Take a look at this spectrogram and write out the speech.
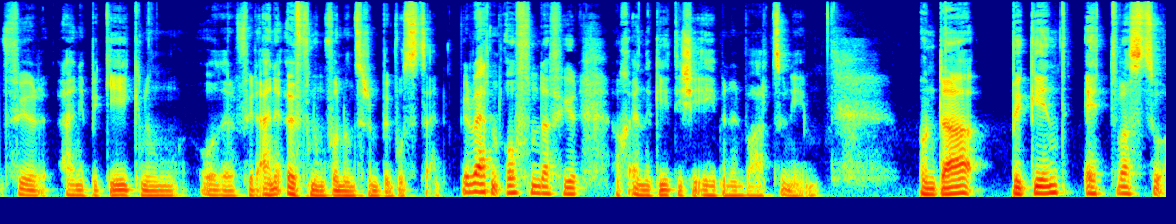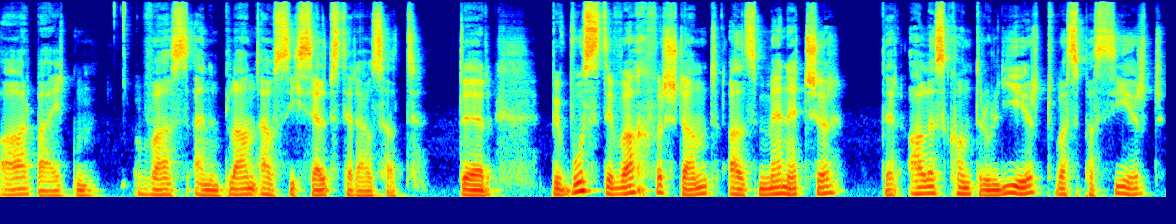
für eine Begegnung oder für eine Öffnung von unserem Bewusstsein. Wir werden offen dafür, auch energetische Ebenen wahrzunehmen. Und da beginnt etwas zu arbeiten, was einen Plan aus sich selbst heraus hat. Der bewusste Wachverstand als Manager, der alles kontrolliert, was passiert,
